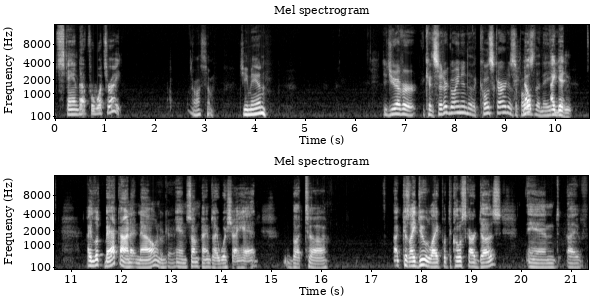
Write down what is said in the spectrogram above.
stand up for what's right. Awesome. G Man? Did you ever consider going into the Coast Guard as opposed nope, to the Navy? I didn't. I look back on it now, and, okay. and sometimes I wish I had, but because uh, I do like what the Coast Guard does, and I've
